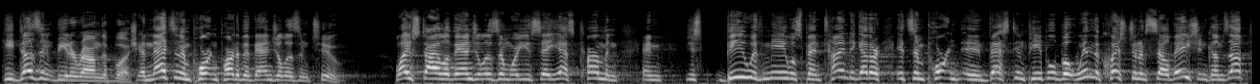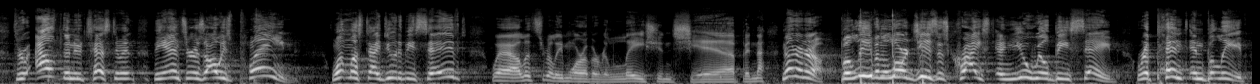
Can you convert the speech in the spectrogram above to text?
he doesn't beat around the bush. And that's an important part of evangelism, too. Lifestyle evangelism, where you say, Yes, come and, and just be with me, we'll spend time together. It's important to invest in people, but when the question of salvation comes up throughout the New Testament, the answer is always plain. What must I do to be saved? Well, it's really more of a relationship. And not, no, no, no, no. Believe in the Lord Jesus Christ and you will be saved. Repent and believe.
